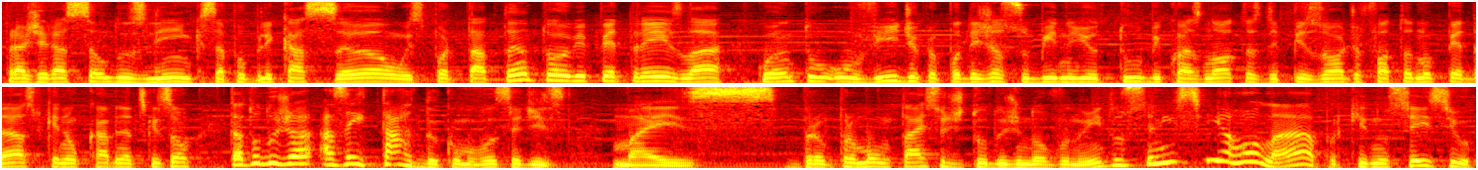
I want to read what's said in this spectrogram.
para geração dos links, a publicação, exportar tanto o MP3 lá quanto o vídeo para poder já subir no YouTube com as notas do episódio episódio faltando um pedaço porque não cabe na descrição. Tá tudo já azeitado, como você diz. Mas pra, pra montar isso de tudo de novo no Windows, nem se ia rolar, porque não sei se o,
